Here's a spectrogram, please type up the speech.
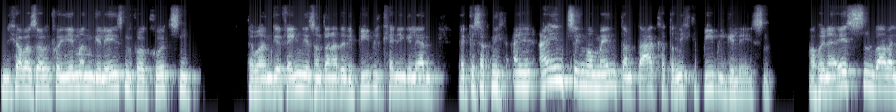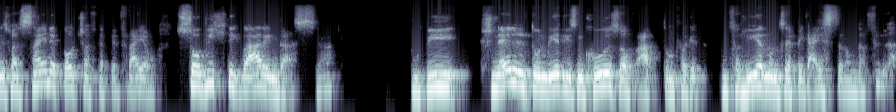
Und ich habe also von jemandem gelesen vor kurzem, er war im Gefängnis und dann hat er die Bibel kennengelernt. Er hat gesagt, nicht einen einzigen Moment am Tag hat er nicht die Bibel gelesen. Auch wenn er essen war, weil es war seine Botschaft der Befreiung. So wichtig war ihm das. Ja. Und wie schnell tun wir diesen Kurs auf ab und, ver und verlieren unsere Begeisterung dafür.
